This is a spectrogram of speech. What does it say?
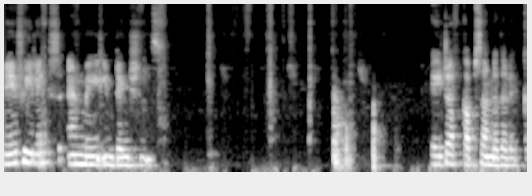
My feelings and my intentions eight of cups under the deck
